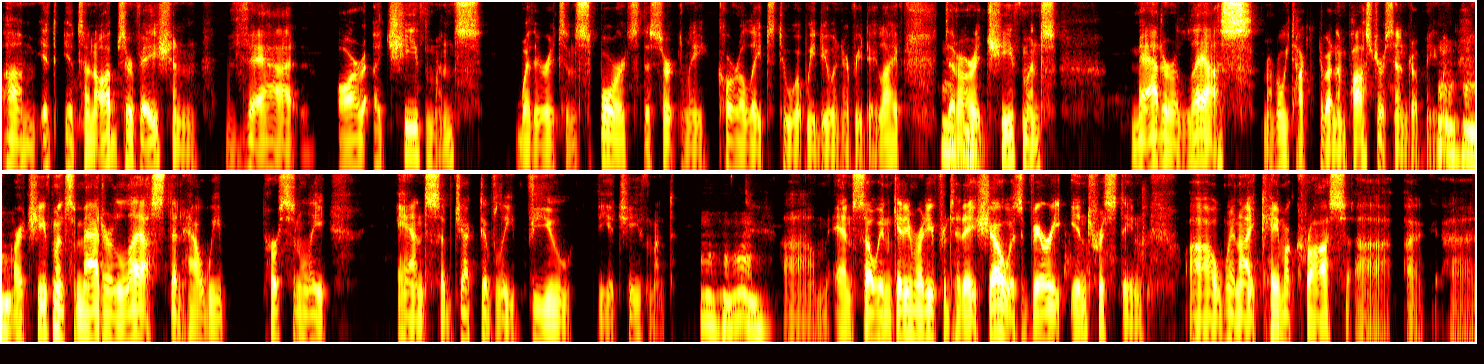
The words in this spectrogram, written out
um, it, it's an observation that our achievements, whether it's in sports, this certainly correlates to what we do in everyday life, that our Mhm. achievements matter less. Remember, we talked about imposter syndrome, even. Mhm. Our achievements matter less than how we personally and subjectively view the achievement. Mhm. Um, and so, in getting ready for today's show, it was very interesting uh, when I came across uh, a, a,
